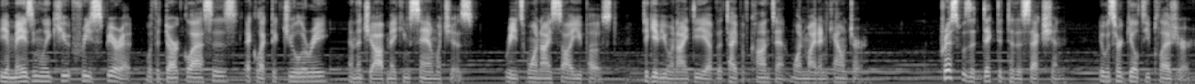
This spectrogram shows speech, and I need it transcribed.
the amazingly cute free spirit with the dark glasses, eclectic jewelry, and the job making sandwiches, reads one I Saw You post to give you an idea of the type of content one might encounter. Chris was addicted to the section. It was her guilty pleasure,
